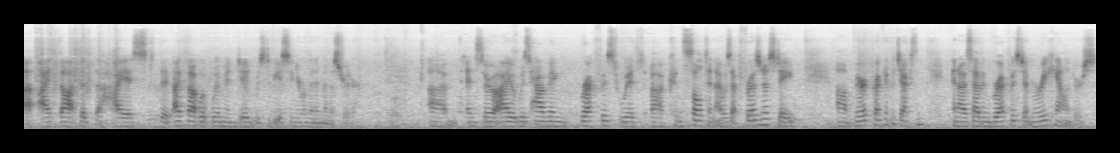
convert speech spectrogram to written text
I I thought that the highest, that I thought what women did was to be a senior women administrator. Um, and so I was having breakfast with a consultant. I was at Fresno State, um, very pregnant with Jackson, and I was having breakfast at Marie Callender's.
